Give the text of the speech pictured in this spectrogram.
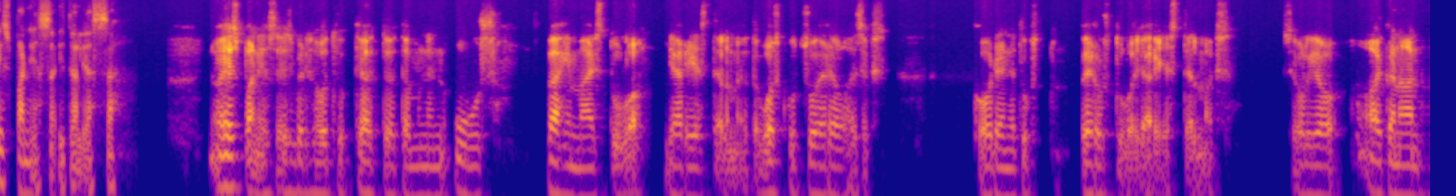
Espanjassa, Italiassa? No Espanjassa esimerkiksi on otettu käyttöön tämmöinen uusi vähimmäistulojärjestelmä, jota voisi kutsua erilaiseksi kohdennetuksi perustulojärjestelmäksi. Se oli jo aikanaan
